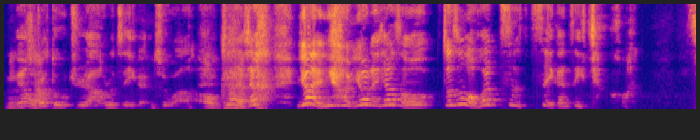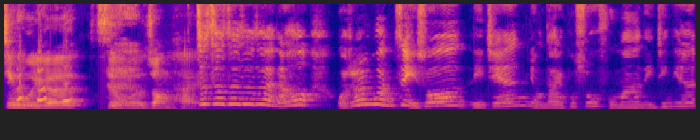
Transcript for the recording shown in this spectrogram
因为我就独居啊，我就自己一个人住啊，就很像 有点有有点像什么，就是我会自自己跟自己讲话。进入一个自我的状态。对对对对对，然后我就会问自己说：你今天有哪里不舒服吗？你今天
